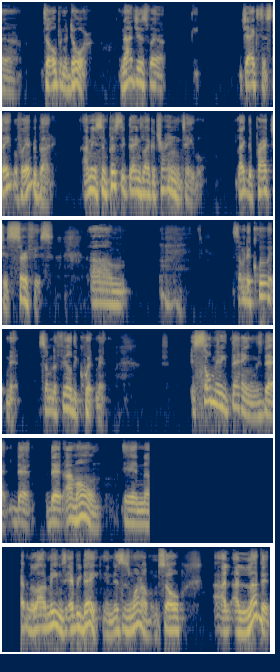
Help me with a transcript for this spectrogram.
To open the door, not just for Jackson State, but for everybody. I mean, simplistic things like a training table, like the practice surface, um, some of the equipment, some of the field equipment. It's so many things that that that I'm on, and uh, having a lot of meetings every day, and this is one of them. So I, I love it.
